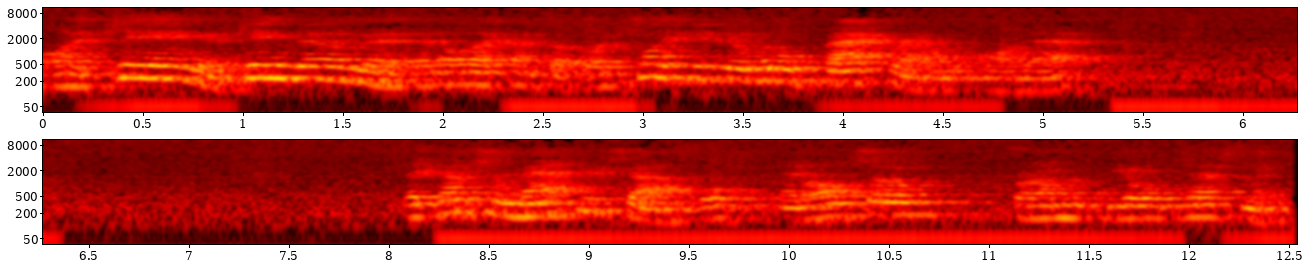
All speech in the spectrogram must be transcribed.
on a king and a kingdom and, and all that kind of stuff? So I just want to give you a little background on that. That comes from Matthew's Gospel and also from the Old Testament.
